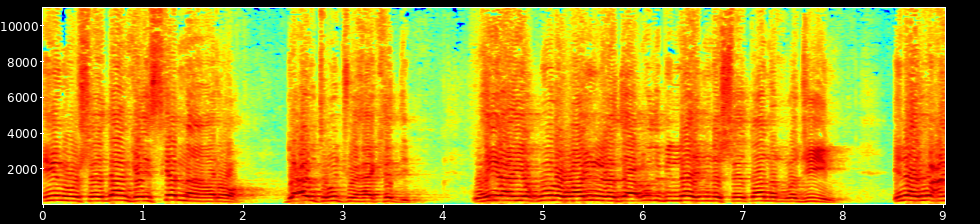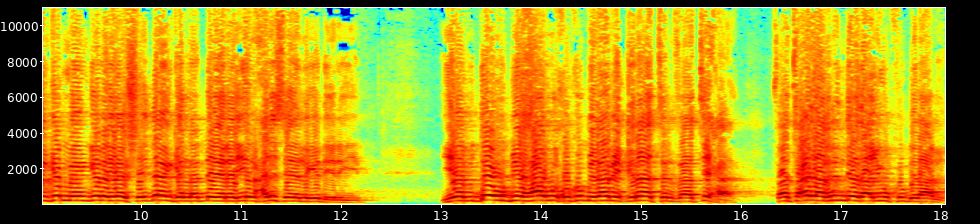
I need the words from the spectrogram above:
inuu shaydaanka iska naaro ducaw tawajuhaa kadib. Wa hiya an yaquula waa inuu yihahdo acuudu billahi min ashayطaani alrajiim ilaahay waxaan ka magangelayaa shaydaanka la dheereeyey naxariisteeda laga dheereeyey. Yabda-u bihaa wuxuu ku bilaabi qira'ata alfaatixa faatixada akhrinteeda ayuu ku bilaabi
